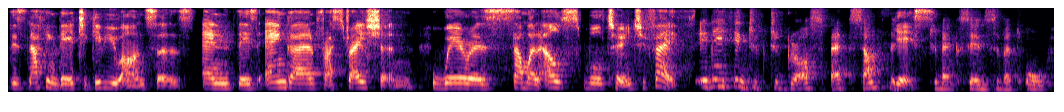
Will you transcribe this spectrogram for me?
there's nothing there to give you answers. And there's anger and frustration whereas someone else will turn to faith. Anything to, to grasp at something yes. to make sense of it or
